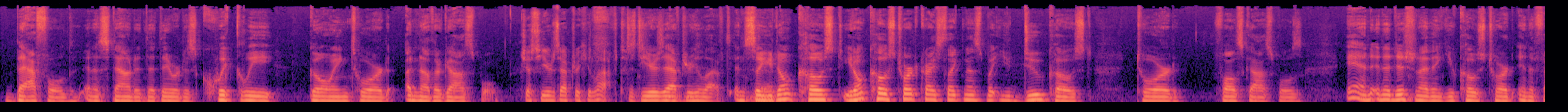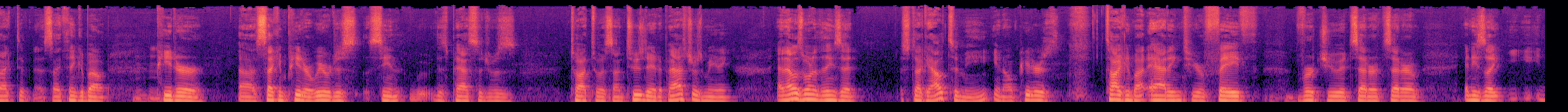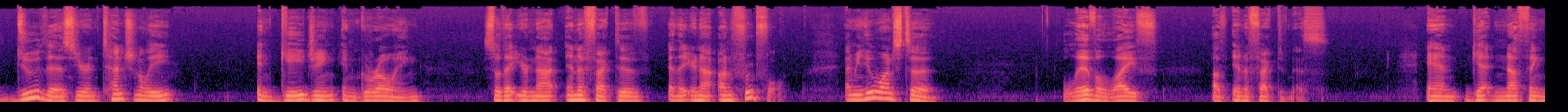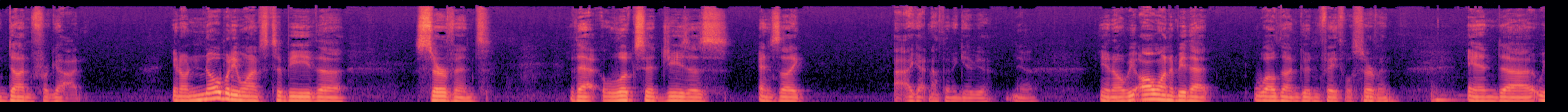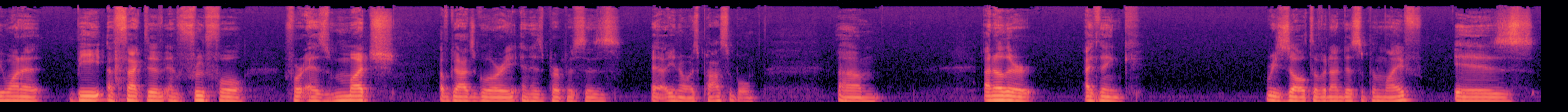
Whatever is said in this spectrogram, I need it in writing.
baffled and astounded that they were just quickly going toward another gospel just years after he left just years after he left. And so Yeah. you don't coast you don't coast toward Christ likeness, but you do coast toward false gospels. And in addition, I think you coast toward ineffectiveness. I think about Mhm. Peter, uh, Second Peter. We were just seeing this passage was taught to us on Tuesday at a pastors' meeting, and that was one of the things that stuck out to me. You know, Peter's talking about adding to your faith, virtue, et cetera, et cetera, and he's like, "Y- y- "Do this. You're intentionally engaging and growing so that you're not ineffective and that you're not unfruitful. I mean, who wants to live a life of ineffectiveness and get nothing done for God? You know, nobody wants to be the servant that looks at Jesus and is like, I got nothing to give you. Yeah. You know, we all want to be that well done, good and faithful servant. And uh, we want to be effective and fruitful for as much of God's glory and his purposes, uh, you know, as possible. Um, another, I think, result of an undisciplined life is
